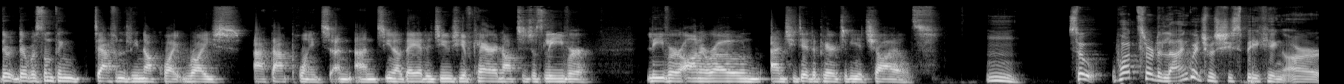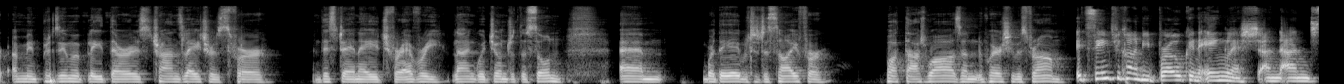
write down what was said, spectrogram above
there, there was something definitely not quite right at that point. And, and, you know, they had a duty of care not to just leave her, leave her on her own. And she did appear to be a child. Mm. So what sort of language was she speaking? Or, I mean, presumably there is translators for in this day and age for every language under the sun. Um, were they able to decipher what that was and where she was from? It seemed to kind of be broken English, and and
